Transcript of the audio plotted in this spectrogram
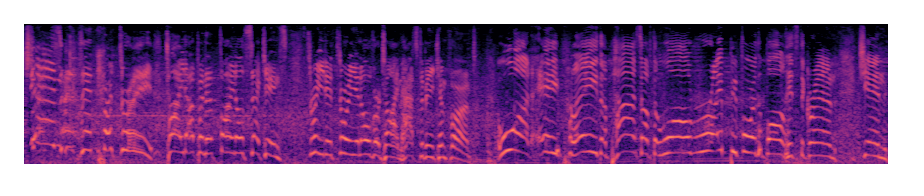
Jen sends it for three. Tied up in the final seconds. Three to three in overtime has to be confirmed. What a play! The pass off the wall right before the ball hits the ground. Jen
